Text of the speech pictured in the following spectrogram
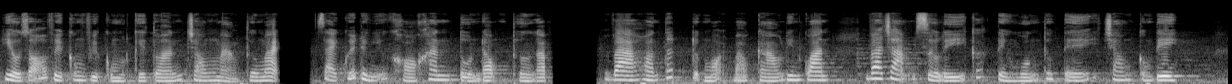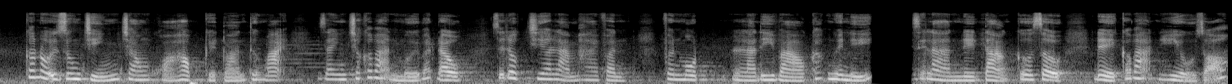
hiểu rõ về công việc của một kế toán trong mảng thương mại giải quyết được những khó khăn tồn động thường gặp và hoàn tất được mọi báo cáo liên quan và chạm xử lý các tình huống thực tế trong công ty. Các nội dung chính trong khóa học kế toán thương mại dành cho các bạn mới bắt đầu sẽ được chia làm hai phần. Phần 1 là đi vào các nguyên lý, sẽ là nền tảng cơ sở để các bạn hiểu rõ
